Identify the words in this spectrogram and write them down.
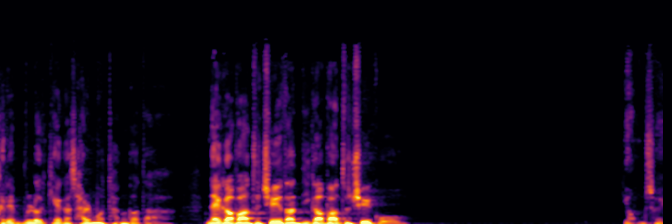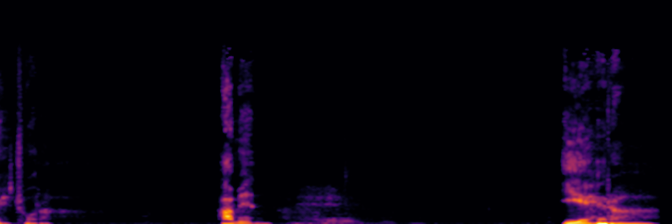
그래 물론 걔가 잘못한 거다. 내가 봐도 죄다. 네가 봐도 죄고. 용서해 주어라. 아멘. 이해해라.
